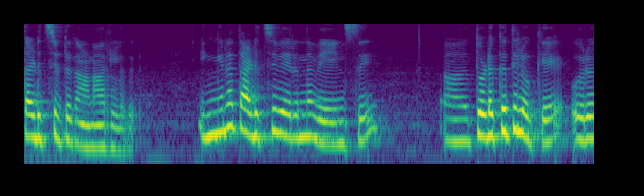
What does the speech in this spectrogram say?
തടിച്ചിട്ട് കാണാറുള്ളത്. ഇങ്ങനെ തടിച്ച് വരുന്ന വെയിൻസ് തുടക്കത്തിലൊക്കെ ഒരു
